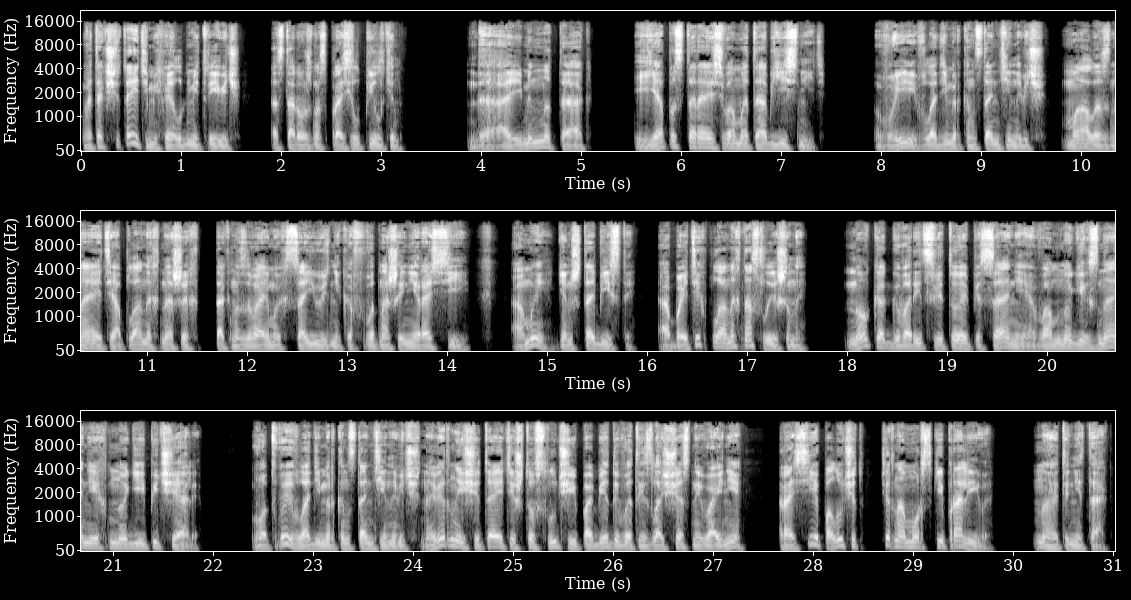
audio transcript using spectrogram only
Вы так считаете, Михаил Дмитриевич? Осторожно спросил Пилкин. Да, именно так. И я постараюсь вам это объяснить. Вы, Владимир Константинович, мало знаете о планах наших так называемых союзников в отношении России, а мы, генштабисты, об этих планах наслышаны. Но, как говорит Святое Писание, во многих знаниях многие печали. Вот вы, Владимир Константинович, наверное, считаете, что в случае победы в этой злосчастной войне Россия получит Черноморские проливы. Но это не так.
